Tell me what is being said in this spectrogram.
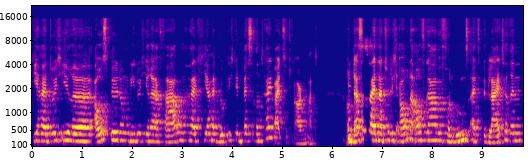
die halt durch ihre Ausbildung, die durch ihre Erfahrung halt hier halt wirklich den besseren Teil beizutragen hat. Und das ist halt natürlich auch eine Aufgabe von uns als Begleiterin,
